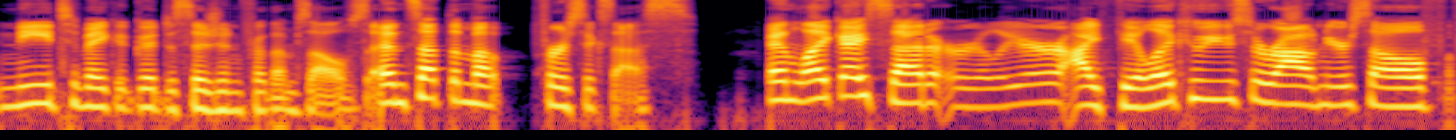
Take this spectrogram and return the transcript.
need to make a good decision for themselves and set them up for success. And like I said earlier, I feel like who you surround yourself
